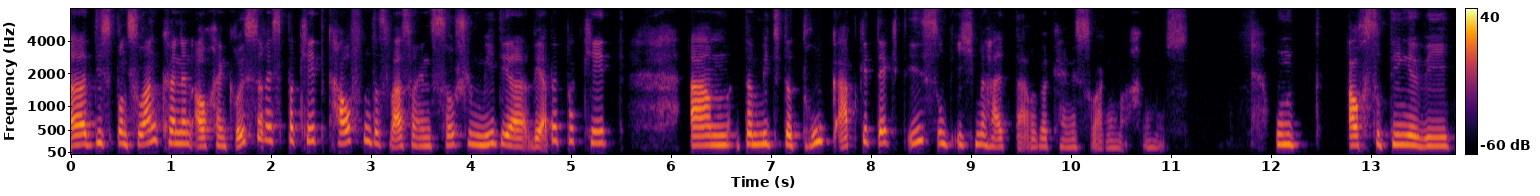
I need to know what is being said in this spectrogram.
die Sponsoren können auch ein größeres Paket kaufen. Das war so ein Social Media Werbepaket, ähm, damit der Druck abgedeckt ist und ich mir halt darüber keine Sorgen machen muss. Und auch so Dinge wie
